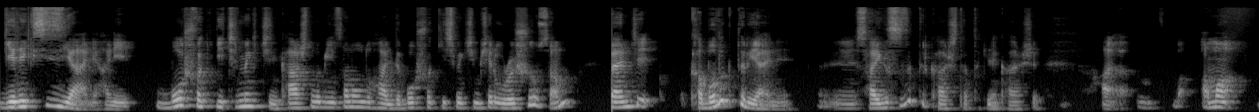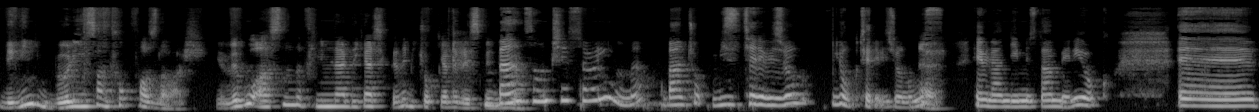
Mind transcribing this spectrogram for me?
gereksiz yani hani boş vakit geçirmek için karşımda bir insan olduğu halde boş vakit geçirmek için bir şeyle uğraşıyorsam bence kabalıktır yani. Ee, saygısızlıktır karşı taraftakine karşı. Ama dediğin gibi böyle insan çok fazla var. Ve bu aslında filmlerde gerçekten de birçok yerde resmediliyor. Ben sana bir şey söyleyeyim mi? Ben çok biz televizyon yok televizyonumuz. Evet. Evlendiğimizden beri yok. Ee,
